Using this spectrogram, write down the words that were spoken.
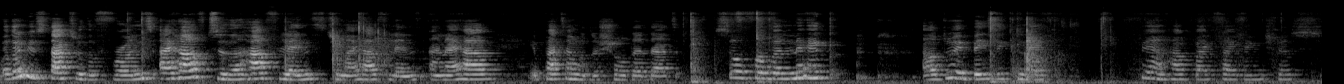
we're going to start with the front. I have to the half length to my half length and i have a pattern with the shoulder that so for the neck i'll do a basic neck three and a half by five inches.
